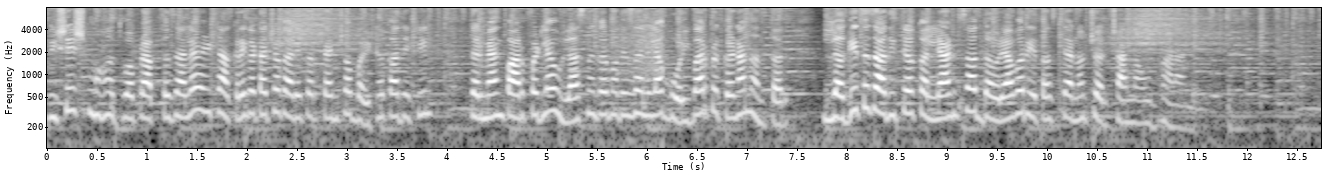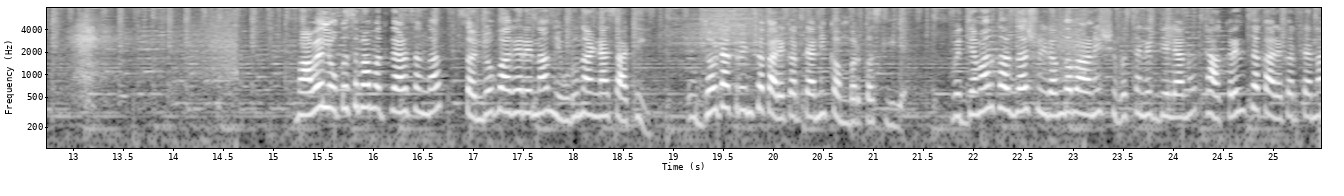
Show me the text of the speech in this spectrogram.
विशेष महत्त्व प्राप्त झालं आणि ठाकरे गटाच्या कार्यकर्त्यांच्या बैठका देखील दरम्यान पार पडल्या. उल्हासनगरमध्ये झालेल्या गोळीबार प्रकरणानंतर लगेचच आदित्य कल्याणचा दौऱ्यावर येत असल्यानं चर्चांना उधाण आले. मावे लोकसभा मतदारसंघात संजोग वाघेरेंना निवडून आणण्यासाठी उद्धव ठाकरेंच्या कार्यकर्त्यांनी कंबर कसली आहे? विद्यमान खासदार श्रीरंग बारणे शिवसेनेत गेल्यानं ठाकरेंच्या कार्यकर्त्यांना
